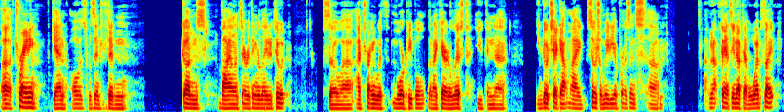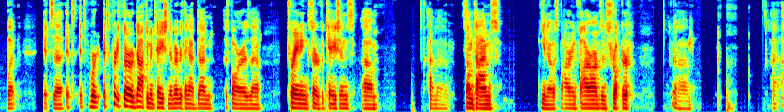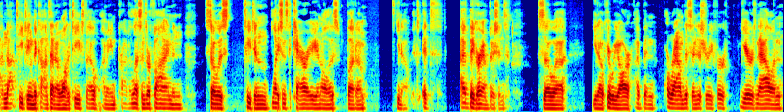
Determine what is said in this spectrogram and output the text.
uh, training. Again, always was interested in guns, violence, everything related to it. So uh, I've trained with more people than I care to list. You can uh, you can go check out my social media presence. Um, I'm not fancy enough to have a website, but it's a it's it's it's a pretty thorough documentation of everything I've done as far as uh, training certifications. Um, I'm a sometimes you know aspiring firearms instructor. Um, I, I'm not teaching the content I want to teach, though. I mean, private lessons are fine, and so is teaching license to carry and all this. But um, you know, it's it's I have bigger ambitions. So uh, you know, here we are. I've been around this industry for years now, and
